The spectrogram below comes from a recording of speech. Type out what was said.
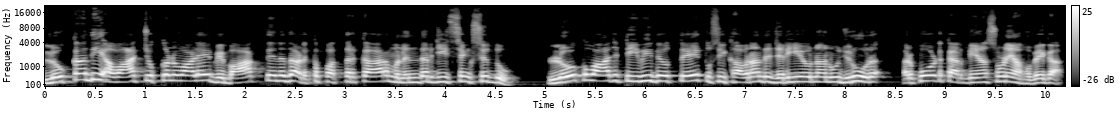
ਲੋਕਾਂ ਦੀ ਆਵਾਜ਼ ਚੁੱਕਣ ਵਾਲੇ ਵਿਭਾਗ ਤੇ ਨਿਧੜਕ ਪੱਤਰਕਾਰ ਮਨਿੰਦਰਜੀਤ ਸਿੰਘ ਸਿੱਧੂ। ਲੋਕ ਆਵਾਜ਼ ਟੀਵੀ ਦੇ ਉੱਤੇ ਤੁਸੀਂ ਖਬਰਾਂ ਦੇ ਜ਼ਰੀਏ ਉਹਨਾਂ ਨੂੰ ਜ਼ਰੂਰ ਰਿਪੋਰਟ ਕਰਦਿਆਂ ਸੁਣਿਆ ਹੋਵੇਗਾ।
